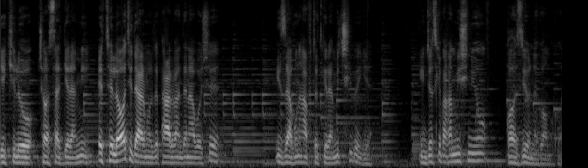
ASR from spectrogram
یک کیلو 400 گرمی اطلاعاتی در مورد پرونده نباشه این زبون 70 گرمی چی بگه؟ اینجاست که فقط میشینی و قاضی رو نگاه می‌کنی.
